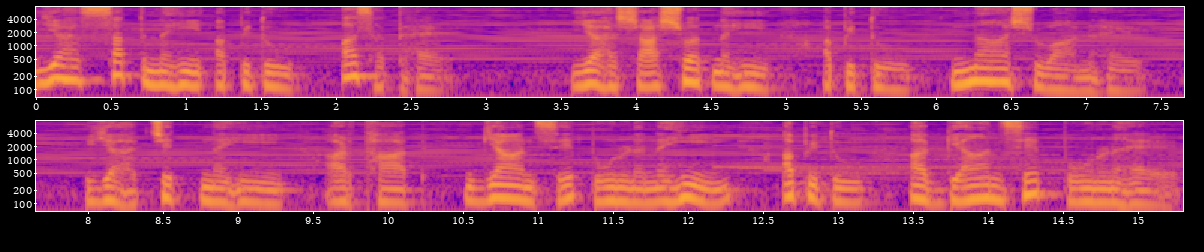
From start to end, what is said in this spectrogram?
यह सत नहीं, अपितु असत है। यह शाश्वत नहीं, अपितु नाशवान है। यह चित नहीं, अर्थात ज्ञान से पूर्ण नहीं, अपितु अज्ञान से पूर्ण है।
